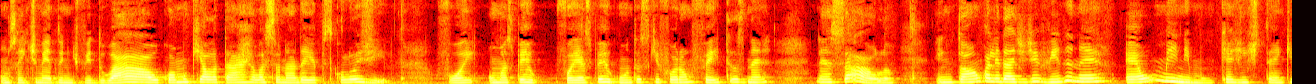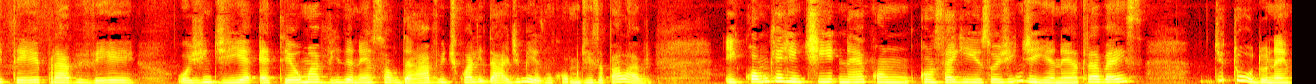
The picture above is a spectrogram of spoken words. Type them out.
um sentimento individual? Como que ela está relacionada à psicologia? Foi, umas foi as perguntas que foram feitas, né, nessa aula. Então, a qualidade de vida, né, é o mínimo que a gente tem que ter para viver hoje em dia, é ter uma vida, né, saudável e de qualidade mesmo, como diz a palavra. E como que a gente, né, com, consegue isso hoje em dia, né? Através de tudo, né?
